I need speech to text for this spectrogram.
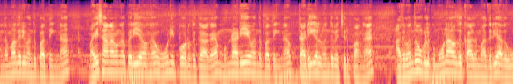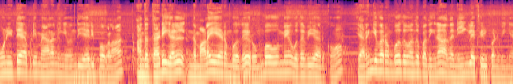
அந்த மாதிரி வந்து பார்த்திங்கன்னா வயசானவங்க பெரியவங்க ஊனி போகிறதுக்காக முன்னாடியே வந்து பார்த்திங்கன்னா தடிகள் வந்து வச்சுருப்பாங்க. அது வந்து உங்களுக்கு மூணாவது கால் மாதிரி அதை ஊனிட்டு அப்படி மேலே நீங்கள் வந்து ஏறி போகலாம். அந்த தடிகள் இந்த மலை ஏறும்போது ரொம்பவுமே உதவியாக இருக்கும். இறங்கி வரும்போது வந்து பார்த்திங்கன்னா அதை நீங்களே ஃபீல் பண்ணுவீங்க.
